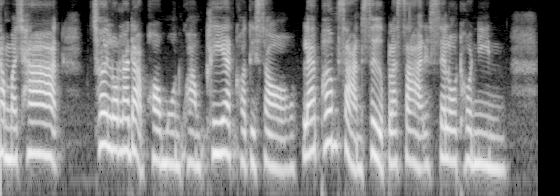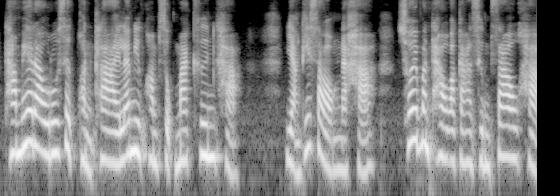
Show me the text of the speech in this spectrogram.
ธรรมชาติ ช่วยลดระดับฮอร์โมนความเครียดคอร์ติซอล และเพิ่มสารสื่อประสาทเซโรโทนินทำให้เรารู้สึกผ่อนคลายและมีความสุขมากขึ้นค่ะ อย่างที่สองนะคะ ช่วยบรรเทาอาการซึมเศร้าค่ะ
